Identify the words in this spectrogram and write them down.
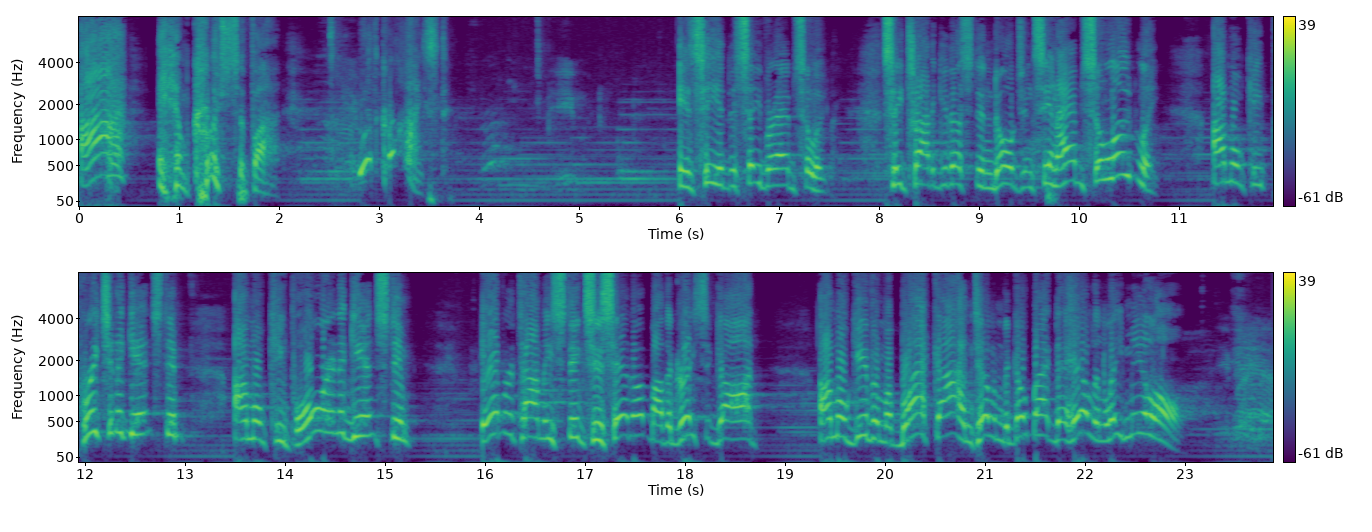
I am crucified with Christ. Is he a deceiver? Absolutely. See, try to get us to indulge in sin? Absolutely. I'm going to keep preaching against him. I'm going to keep warring against him. Every time he sticks his head up by the grace of God, I'm going to give him a black eye and tell him to go back to hell and leave me alone. Amen.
